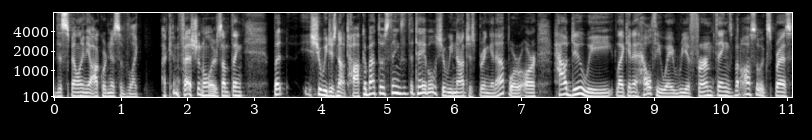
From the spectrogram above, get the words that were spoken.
dispelling the awkwardness of like a confessional or something. But should we just not talk about those things at the table? Should we not just bring it up? Or, or how do we, like in a healthy way, reaffirm things, but also express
